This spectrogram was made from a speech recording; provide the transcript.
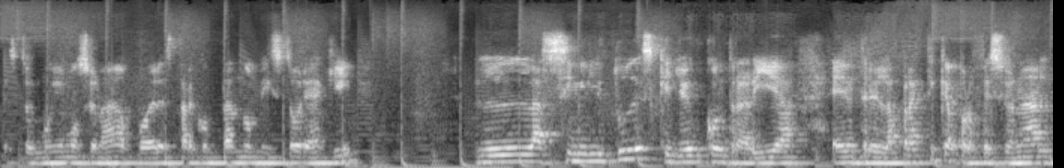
estoy muy emocionado de poder estar contando mi historia aquí las similitudes que yo encontraría entre la práctica profesional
